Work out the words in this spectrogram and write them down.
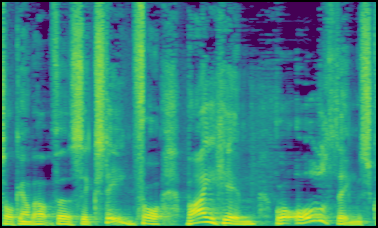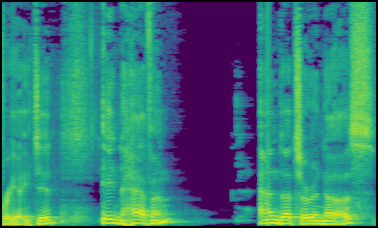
talking about verse 16. For by him were all things created in heaven and that are in earth,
